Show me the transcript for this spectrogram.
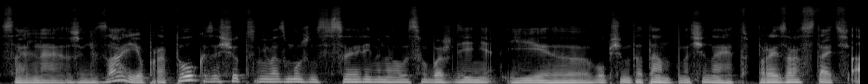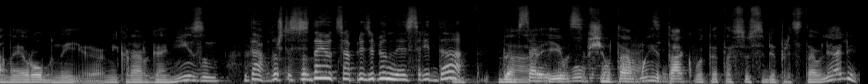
сальная железа, ее проток за счет невозможности своевременного высвобождения. И, э, в общем-то, там начинает произрастать анаэробный э, микроорганизм. Да, потому что создается определенная среда. Да, и, в общем-то, мы так вот это все себе представляли,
